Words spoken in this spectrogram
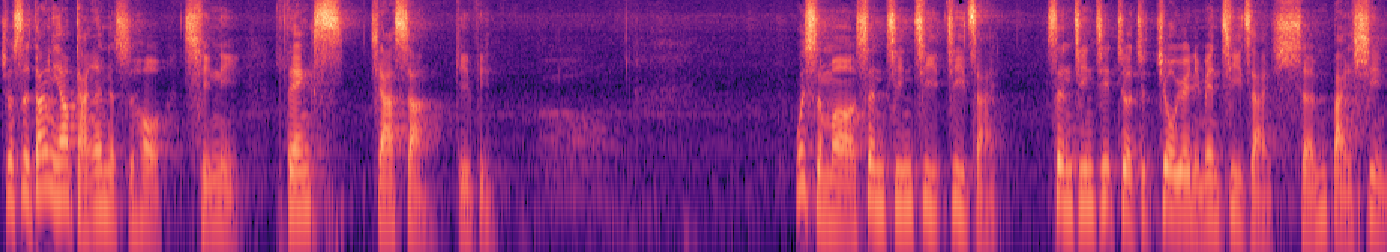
就是当你要感恩的时候，请你 Thanks 加上 giving。为什么圣经记记载，圣经记就就旧约里面记载，神百姓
